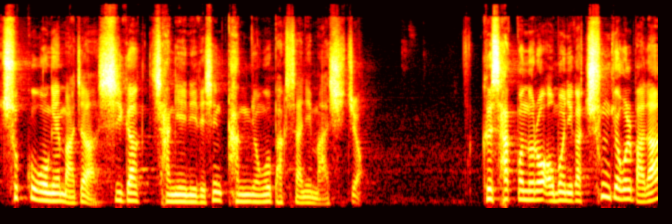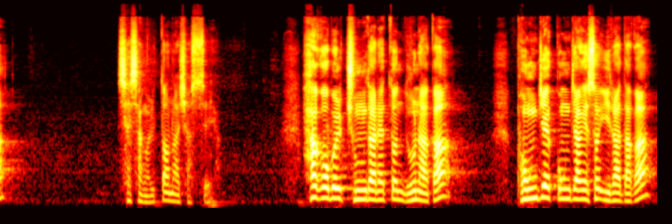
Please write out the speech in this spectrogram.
축구공에 맞아 시각 장애인이 되신 강용우 박사님 아시죠? 그 사건으로 어머니가 충격을 받아 세상을 떠나셨어요. 학업을 중단했던 누나가 봉제 공장에서 일하다가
